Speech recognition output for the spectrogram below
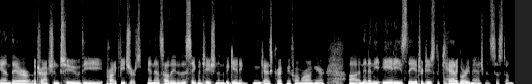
and their attraction to the product features, and that's how they did the segmentation in the beginning. Guys, correct me if I'm wrong here. Uh, and then in the 80s, they introduced the category management system,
